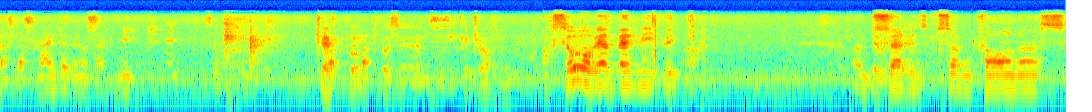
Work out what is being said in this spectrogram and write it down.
Was, was meint er, wenn er sagt Meet? Treffpunkt, wo haben Sie sich getroffen? Ach so, wenn, wenn wir... was certain, certain corners,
